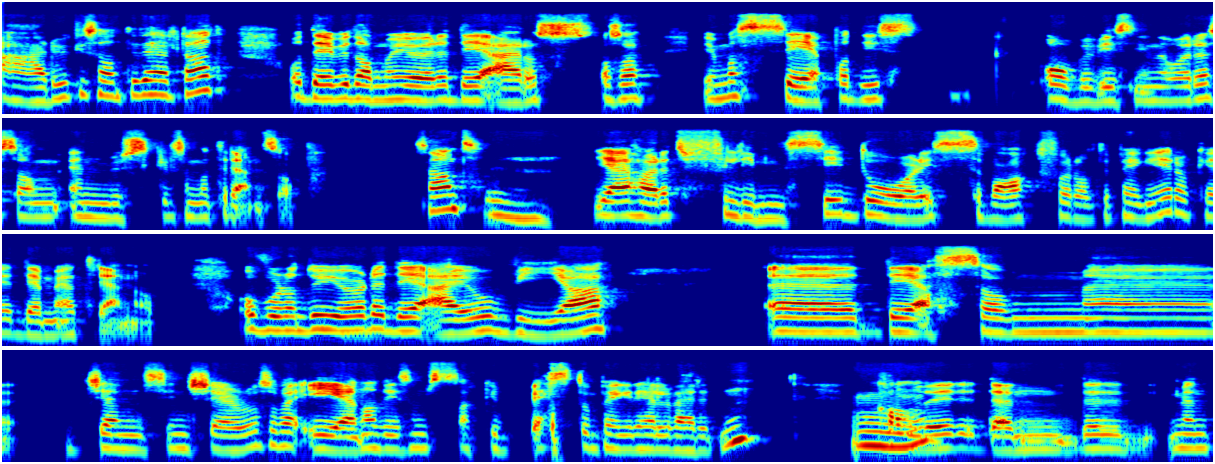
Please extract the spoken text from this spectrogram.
er det jo ikke sant i det hele tatt. Og det vi da må gjøre, det er å altså, Vi må se på de overbevisningene våre som en muskel som må trenes opp. Sant? Mm. Jeg har et flimsy, dårlig, svakt forhold til penger, ok, det må jeg trene opp. Og hvordan du gjør det, det er jo via uh, det som uh, Jen Sincero, som er en av de som snakker best om penger i hele verden, Mm. kaller den det, men,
